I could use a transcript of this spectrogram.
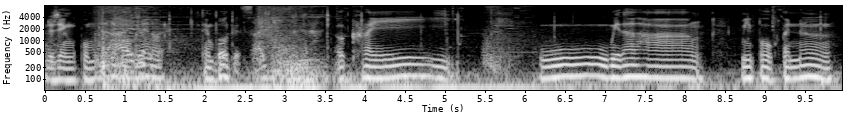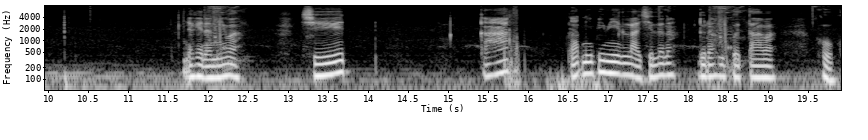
เดี๋ยวเสียงผมน่าจะเบาไปแน่นอน แต่งโพดโอเคอู้มีท่าทาง มีโปกเปนเนอร์ อยากเห็นอันนี้ว่ะเชดการ์ด การ์ดนี้พี่มีหลายชิ้นแล้วนะ ดูนะ มันเปิดตามาโหโค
